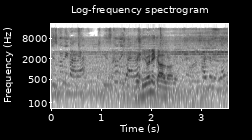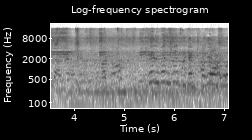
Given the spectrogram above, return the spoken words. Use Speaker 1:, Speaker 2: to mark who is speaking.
Speaker 1: किसको दिखा रहा है किसको दिखा रहा है
Speaker 2: वीडियो निकाल रहा है
Speaker 1: अच्छा वीडियो निकाल रहा है और ऑटो इधर इधर इधर इधर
